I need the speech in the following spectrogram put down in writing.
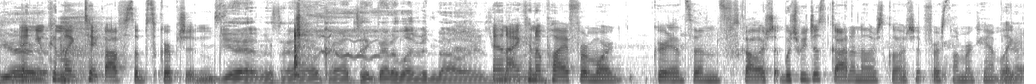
yeah. And you can like take off subscriptions. Yeah, and it's like, oh, okay, I'll take that eleven dollars. And I can apply for more grants and scholarship, which we just got another scholarship for summer camp. Like, yeah.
